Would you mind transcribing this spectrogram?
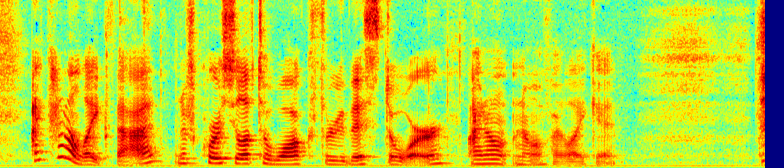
I kind of like that. And of course you'll have to walk through this door. I don't know if I like it.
